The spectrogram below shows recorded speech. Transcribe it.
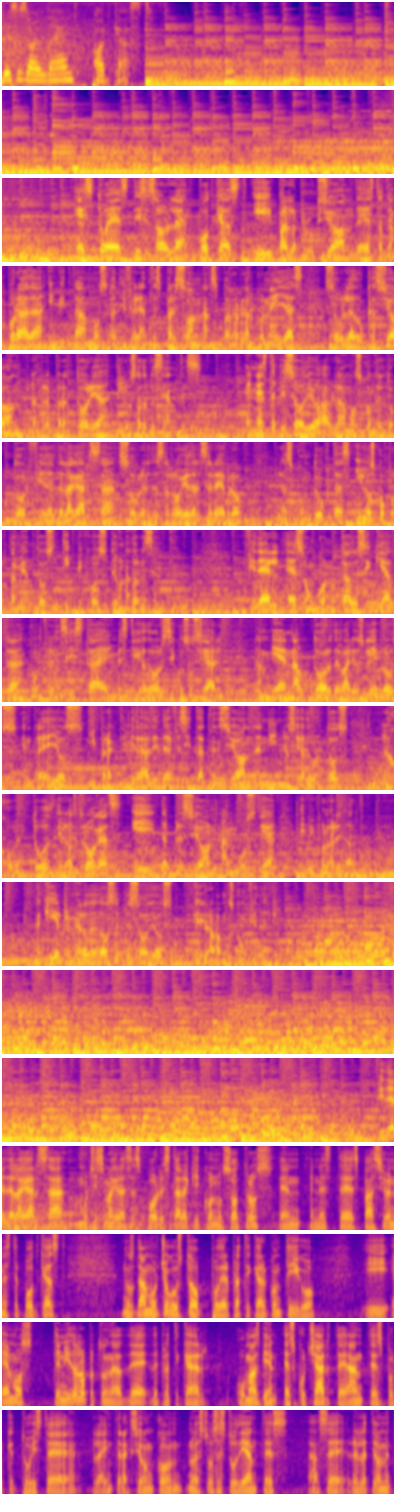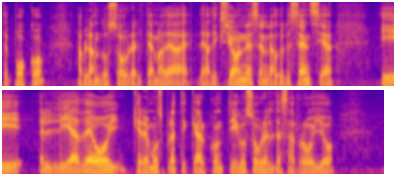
This is Our Land podcast. Esto es This is Our Land podcast y para la producción de esta temporada invitamos a diferentes personas para hablar con ellas sobre la educación, la preparatoria y los adolescentes. En este episodio hablamos con el doctor Fidel de la Garza sobre el desarrollo del cerebro, las conductas y los comportamientos típicos de un adolescente. Fidel es un connotado psiquiatra, conferencista e investigador psicosocial, también autor de varios libros, entre ellos Hiperactividad y déficit de atención en niños y adultos, La juventud y las drogas y Depresión, angustia y bipolaridad. Aquí el primero de dos episodios que grabamos con Fidel. Muchísimas gracias por estar aquí con nosotros en, este espacio, en este podcast. Nos da mucho gusto poder platicar contigo y hemos tenido la oportunidad de, de platicar, o más bien escucharte antes, porque tuviste la interacción con nuestros estudiantes hace relativamente poco, hablando sobre el tema de, de adicciones en la adolescencia. Y el día de hoy queremos platicar contigo sobre el desarrollo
